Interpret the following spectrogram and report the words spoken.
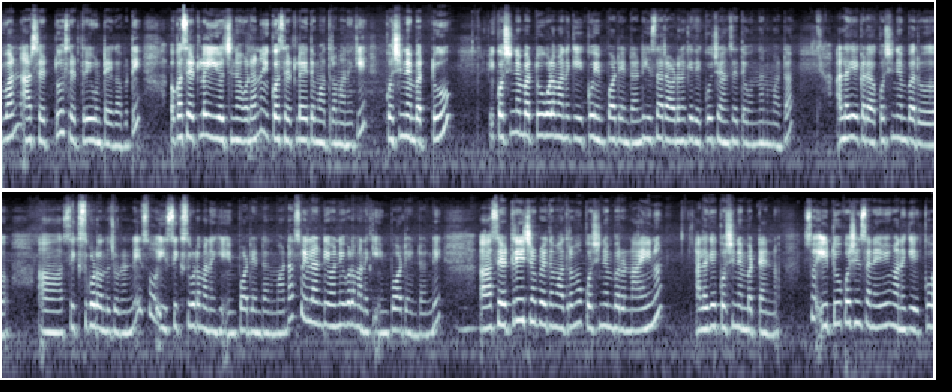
one or set two set three ఉంటాయి కాబట్టి ఒక సెట్లో ఈ వచ్చినా కూడాను ఇంకో సెట్లో అయితే మాత్రం మనకి క్వశ్చన్ నెంబర్ టూ ఈ క్వశ్చన్ నెంబర్ టూ కూడా మనకి ఎక్కువ ఇంపార్టెంట్ అండి. ఈసారి రావడానికి అయితే ఎక్కువ ఛాన్స్ అయితే ఉందన్నమాట. అలాగే ఇక్కడ క్వశ్చన్ నెంబర్ సిక్స్ కూడా ఉంది చూడండి. సో ఈ సిక్స్ కూడా మనకి ఇంపార్టెంట్ అనమాట సో ఇలాంటివన్నీ కూడా మనకి ఇంపార్టెంట్ అండి. సెట్ త్రీ ఇచ్చినప్పుడు అయితే మాత్రము క్వశ్చన్ నెంబర్ నైన్ అలాగే క్వశ్చన్ నెంబర్ టెన్ సో ఈ టూ క్వశ్చన్స్ అనేవి మనకి ఎక్కువ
